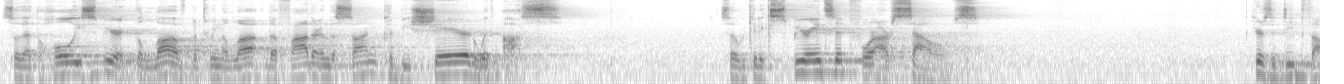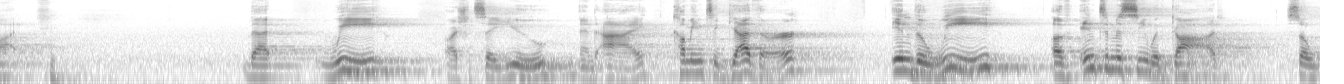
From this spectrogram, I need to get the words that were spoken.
So that the Holy Spirit, the love between the, lo- the Father and the Son, could be shared with us. So we could experience it for ourselves. Here's a deep thought. that we, I should say you and I, coming together in the we of intimacy with God. So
